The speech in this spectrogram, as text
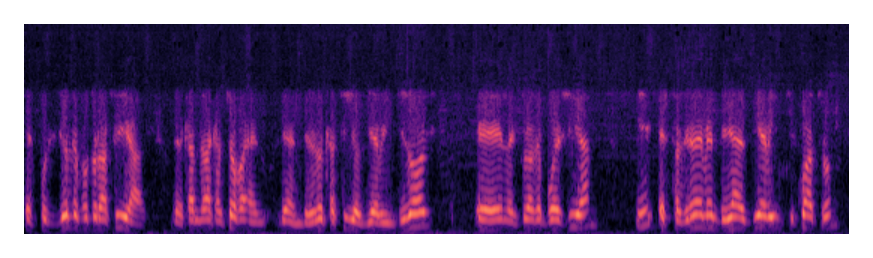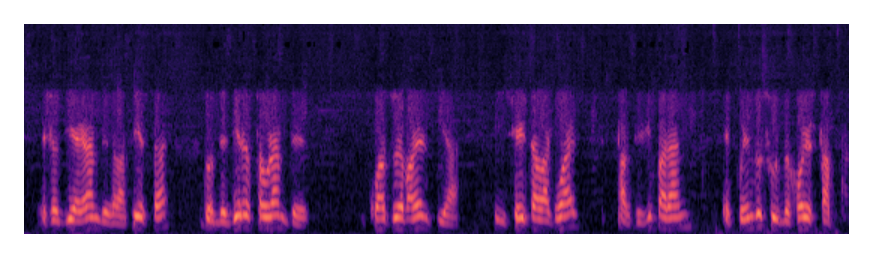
exposición de fotografías del Canto de la Calchofa en, en, el Castillo el día 22, eh, lecturas de poesía y extraordinariamente ya el día 24 es el día grande de la fiesta, donde 10 restaurantes, 4 de Valencia y 6 de Alacuas participarán exponiendo sus mejores tapas.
